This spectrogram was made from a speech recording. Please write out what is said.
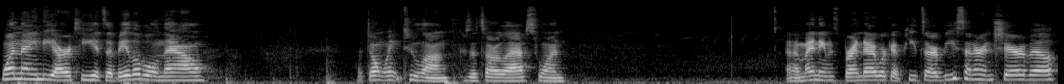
190 RT. It's available now, but don't wait too long because it's our last one. Uh, my name is Brenda. I work at Pete's RV Center in Schererville.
